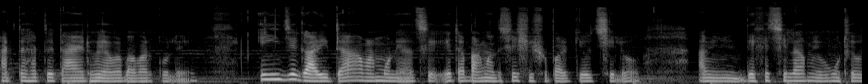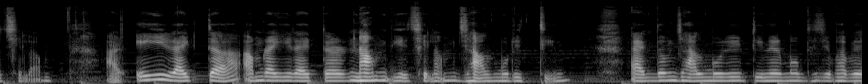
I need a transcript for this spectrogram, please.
হাঁটতে হাঁটতে টায়ার্ড হয়ে আবার বাবার কোলে। এই যে গাড়িটা, আমার মনে আছে এটা বাংলাদেশের শিশু পার্কেও ছিল। আমি দেখেছিলাম এবং উঠেও ছিলাম। আর এই রাইডটা আমরা এই রাইডটার নাম দিয়েছিলাম ঝালমুড়ির টিন। একদম ঝালমুড়ির টিনের মধ্যে যেভাবে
